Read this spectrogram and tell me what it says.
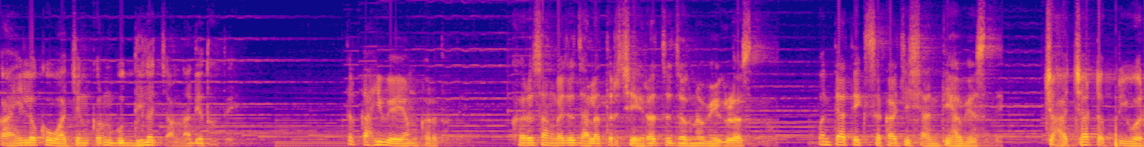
काही लोक वाचन करून बुद्धीला चालना देत होते. तर काही व्यायाम करत होते. खरं सांगायचं झालं तर शहराचं जगणं वेगळं असतं. पण त्यात एक सकाळची शांती हवी असते. चहाच्या टपरीवर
